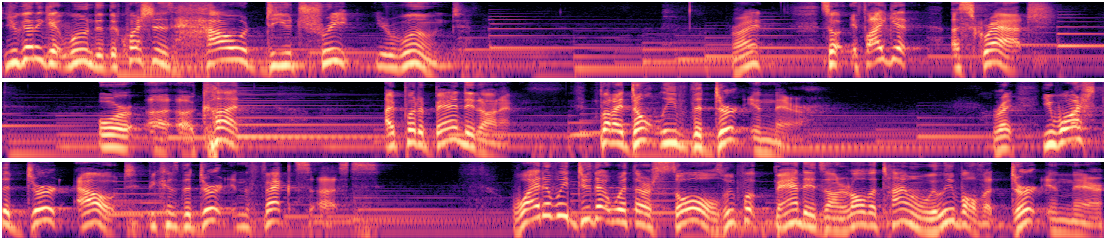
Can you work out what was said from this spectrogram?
you're gonna get wounded. The question is, how do you treat your wound? Right? So if I get a scratch or a, a cut, I put a band-aid on it, but I don't leave the dirt in there. Right? You wash the dirt out because the dirt infects us. Why do we do that with our souls? We put band-aids on it all the time and we leave all the dirt in there.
